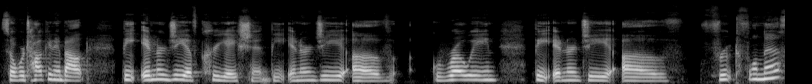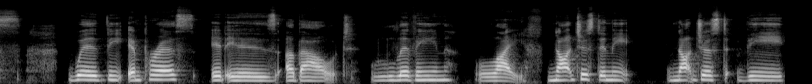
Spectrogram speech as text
So we're talking about the energy of creation, the energy of growing, the energy of fruitfulness with the Empress, it is about living life, not just in the, not just the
